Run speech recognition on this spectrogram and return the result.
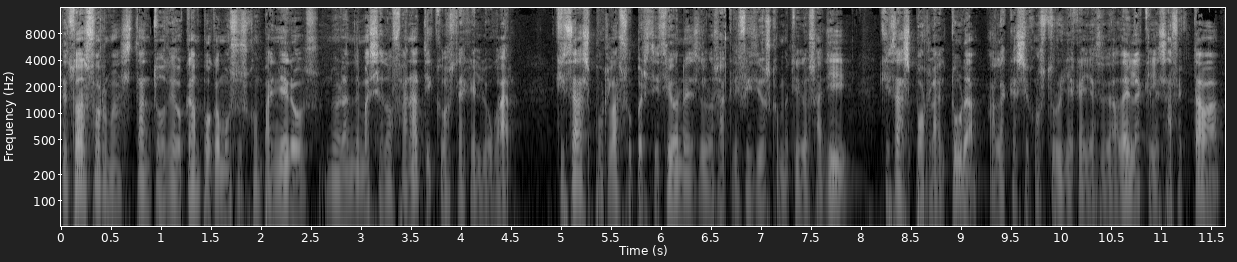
De todas formas, tanto de Ocampo como sus compañeros no eran demasiado fanáticos de aquel lugar, quizás por las supersticiones de los sacrificios cometidos allí, quizás por la altura a la que se construye aquella ciudadela que les afectaba,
